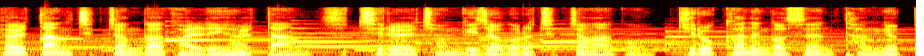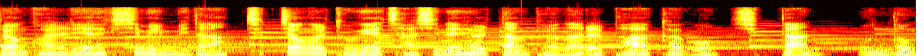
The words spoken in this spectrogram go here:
혈당 측정과 관리 혈당 수치를 정기적으로 측정하고 기록하는 것은 당뇨병 관리의 핵심입니다. 측정을 통해 자신의 혈당 변화를 파악하고 식단, 운동,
